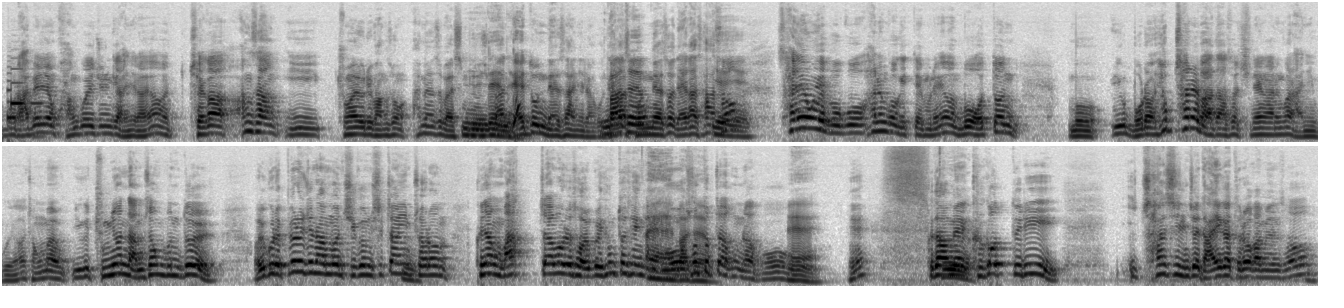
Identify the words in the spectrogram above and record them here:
뭐 라벨령 광고해 주는 게 아니라요. 제가 항상 이 중화요리 방송 하면서 말씀드리지만 음, 네 네. 내돈 내산이라고. 내가 맞아요. 돈 내서 내가 사서 예, 예. 사용해 보고 하는 거기 때문에요. 뭐 어떤 뭐 이거 뭐라 협찬을 받아서 진행하는 건 아니고요. 정말 이거 중년 남성분들 얼굴에 뾰루지 나면 지금 실장님처럼 그냥 막 짜버려서 얼굴에 흉터 생기고 네, 맞아요. 손톱 자국 나고 예. 예? 그다음에 그- 그... 것들이 사실 이제 나이가 들어가면서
